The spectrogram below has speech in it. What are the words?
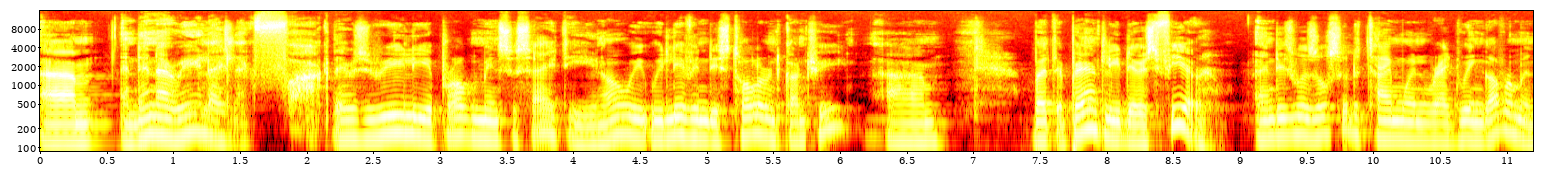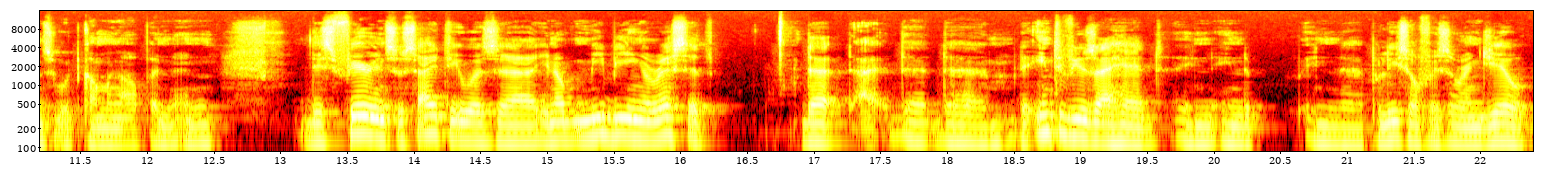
Um, and then I realized, like, fuck, there's really a problem in society. You know, we, we live in this tolerant country, um, but apparently there's fear. And this was also the time when right wing governments were coming up, and, and this fear in society was, uh, you know, me being arrested. The, uh, the the the interviews I had in in the in the police office or in jail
